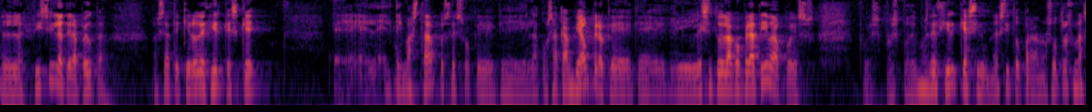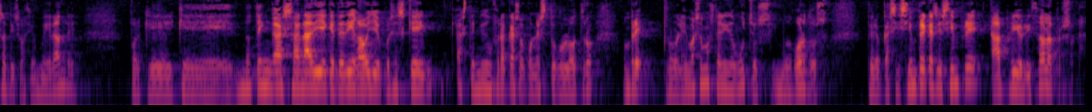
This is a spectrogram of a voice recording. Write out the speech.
el fisio y la terapeuta. O sea, te quiero decir que es que eh, el, tema está, pues eso, que, la cosa ha cambiado, pero que, que, el éxito de la cooperativa, pues, pues, pues podemos decir que ha sido un éxito para nosotros, una satisfacción muy grande porque el que no tengas a nadie que te diga, oye, pues es que has tenido un fracaso con esto, con lo otro, hombre, problemas hemos tenido muchos y muy gordos, pero casi siempre, casi siempre ha priorizado a la persona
